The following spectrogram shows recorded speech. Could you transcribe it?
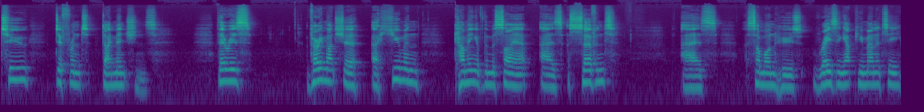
two different dimensions. There is very much a, a human coming of the Messiah as a servant, as someone who's raising up humanity,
